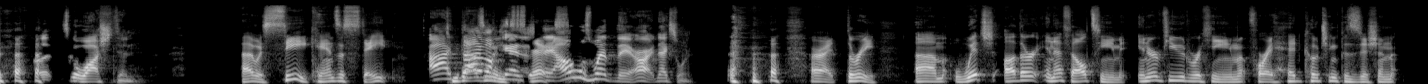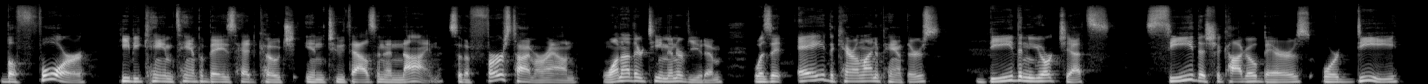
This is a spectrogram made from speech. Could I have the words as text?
let's go Washington. I was C. Kansas State. I thought about Kansas State. I almost went there. All right, next one. All right, three. Um, which other NFL team interviewed Raheem for a head coaching position before he became Tampa Bay's head coach in 2009? So the first time around, one other team interviewed him. Was it A, the Carolina Panthers, B, the New York Jets, C, the Chicago Bears, or D,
